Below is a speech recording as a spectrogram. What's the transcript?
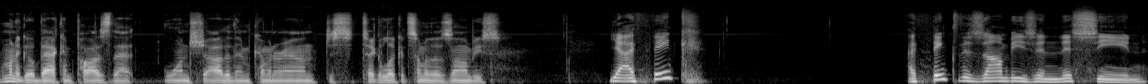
I'm gonna go back and pause that one shot of them coming around. Just take a look at some of those zombies. Yeah, I think. I think the zombies in this scene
